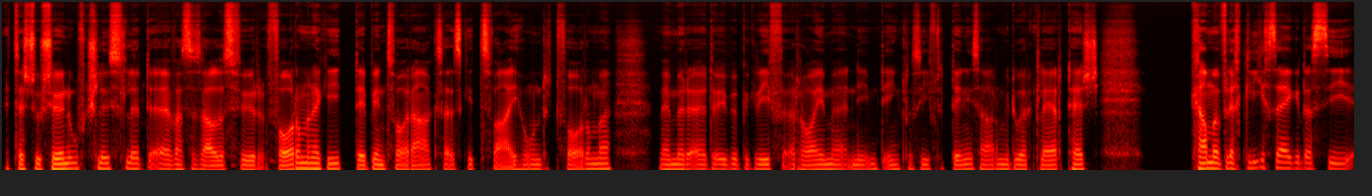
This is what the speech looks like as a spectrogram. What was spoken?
Jetzt hast du schön aufgeschlüsselt, äh, was es alles für Formen gibt. Ich bin zwar angesagt, es gibt 200 Formen, wenn man äh, den Überbegriff Räume nimmt, inklusive der Tennisarme, wie du erklärt hast. Kann man vielleicht gleich sagen, dass sie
